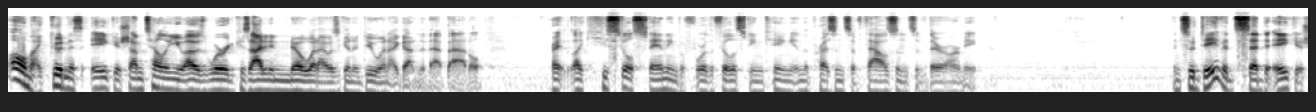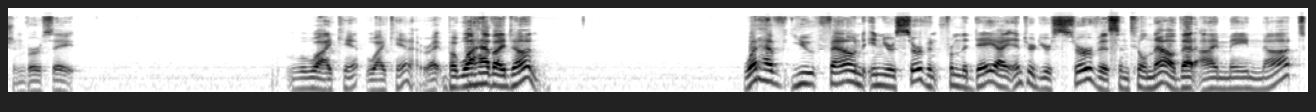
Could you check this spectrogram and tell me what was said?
oh my goodness, Achish, I'm telling you, I was worried because I didn't know what I was going to do when I got into that battle right? Like he's still standing before the Philistine king in the presence of thousands of their army. And so David said to Achish in verse 8, why can't why can't I, right? But what have I done? What have you found in your servant from the day I entered your service until now that I may not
